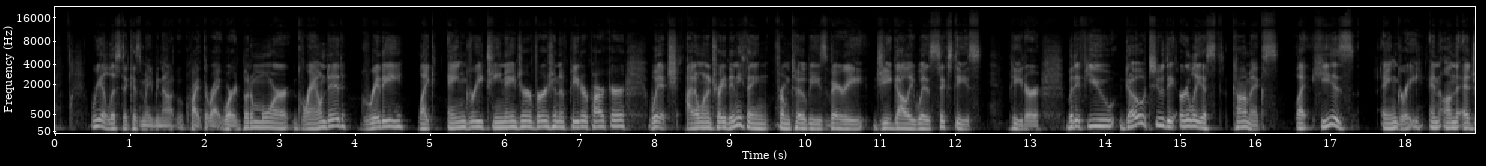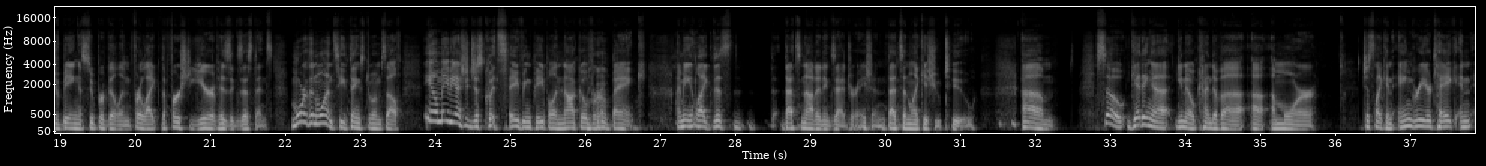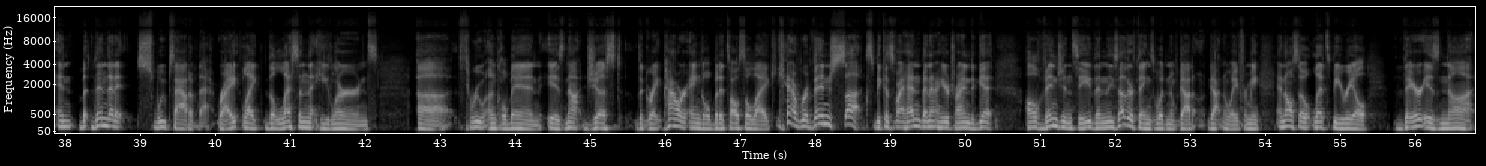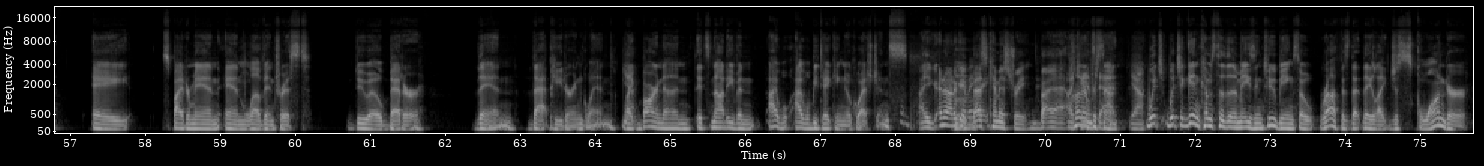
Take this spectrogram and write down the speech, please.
realistic is maybe not quite the right word, but a more grounded, gritty, like angry teenager version of Peter Parker, which I don't want to trade anything from Tobey's very G golly whiz 60s Peter. But if you go to the earliest comics, like he is angry and on the edge of being a supervillain for like the first year of his existence. More than once he thinks to himself, you know, maybe I should just quit saving people and knock over a bank. I mean, like this th- that's not an exaggeration. That's in like issue 2. Um so getting a, you know, kind of a a, a more just like an angrier take and and but then that it swoops out of that, right? Like the lesson that he learns uh through Uncle Ben is not just the great power angle, but it's also like, yeah, revenge sucks because if I hadn't been out here trying to get all vengeancey, then these other things wouldn't have got gotten away from me. And also, let's be real, there is not a Spider-Man and love interest duo better than that Peter and Gwen. Like bar none, it's not even I will I will be taking no questions. I, I know how to agree. I Best agree. chemistry, but hundred percent. Yeah. Which which again comes to the amazing too being so rough is that they like just squander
